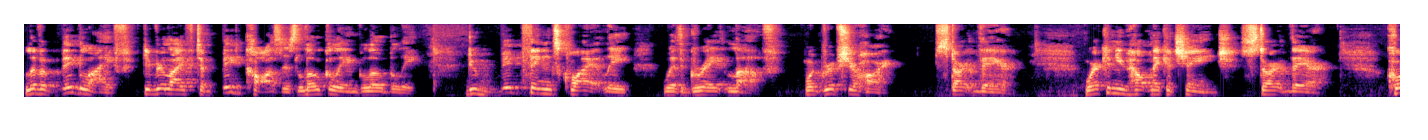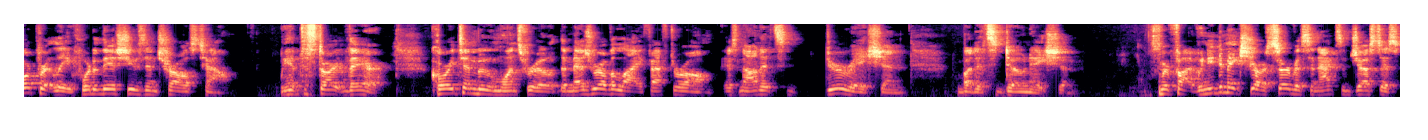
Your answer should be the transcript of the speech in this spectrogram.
Live a big life. Give your life to big causes locally and globally. Do big things quietly with great love. What grips your heart? Start there. Where can you help make a change? Start there. Corporately, what are the issues in Charlestown? We have to start there. Corrie ten Boom once wrote, The measure of a life, after all, is not its duration, but its donation. Number five, we need to make sure our service and acts of justice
